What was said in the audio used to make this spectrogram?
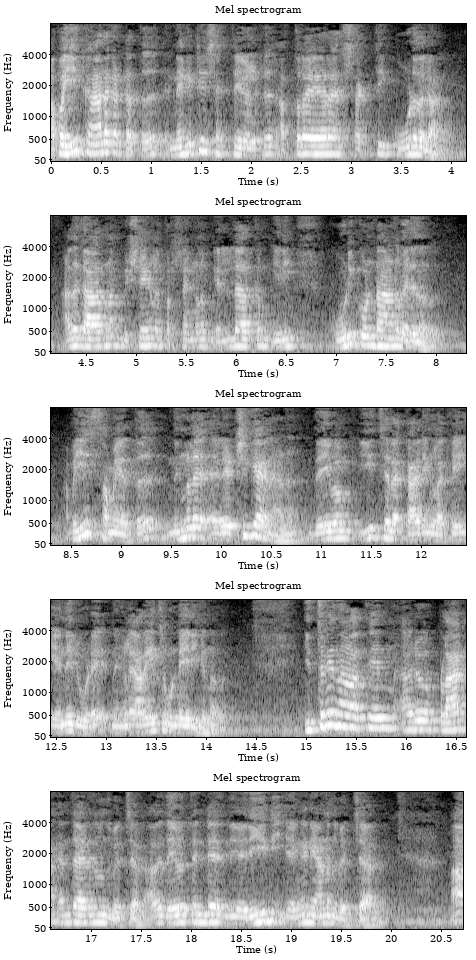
അപ്പൊ ഈ കാലഘട്ടത്ത് നെഗറ്റീവ് ശക്തികൾക്ക് അത്രയേറെ ശക്തി കൂടുതലാണ്. അത് കാരണം വിഷയങ്ങളും പ്രശ്നങ്ങളും എല്ലാവർക്കും ഇനി കൂടിക്കൊണ്ടാണ് വരുന്നത്. അപ്പൊ ഈ സമയത്ത് നിങ്ങളെ രക്ഷിക്കാനാണ് ദൈവം ഈ ചില കാര്യങ്ങളൊക്കെ എന്നിലൂടെ നിങ്ങളെ അറിയിച്ചുകൊണ്ടേയിരിക്കുന്നത്. ഇത്രയും നാളത്തെയും ഒരു പ്ലാൻ എന്തായിരുന്നു എന്ന് വെച്ചാൽ അത് ദൈവത്തിന്റെ രീതി എങ്ങനെയാണെന്ന് വെച്ചാൽ ആ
